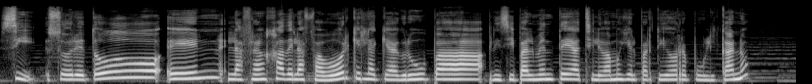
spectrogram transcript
Sí, sobre todo en la franja de la favor, que es la que agrupa principalmente a Chile Vamos y el Partido Republicano,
